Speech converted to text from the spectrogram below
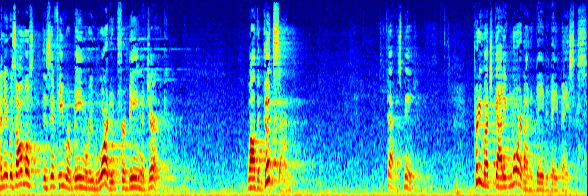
And it was almost as if he were being rewarded for being a jerk. While the good son, that was me, pretty much got ignored on a day to day basis.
